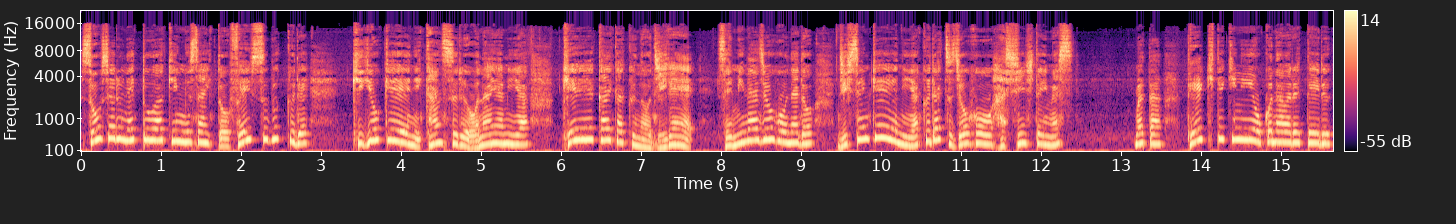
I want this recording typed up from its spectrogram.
ソーシャルネットワーキングサイト Facebook で企業経営に関するお悩みや経営改革の事例、セミナー情報など実践経営に役立つ情報を発信しています。また、定期的に行われている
